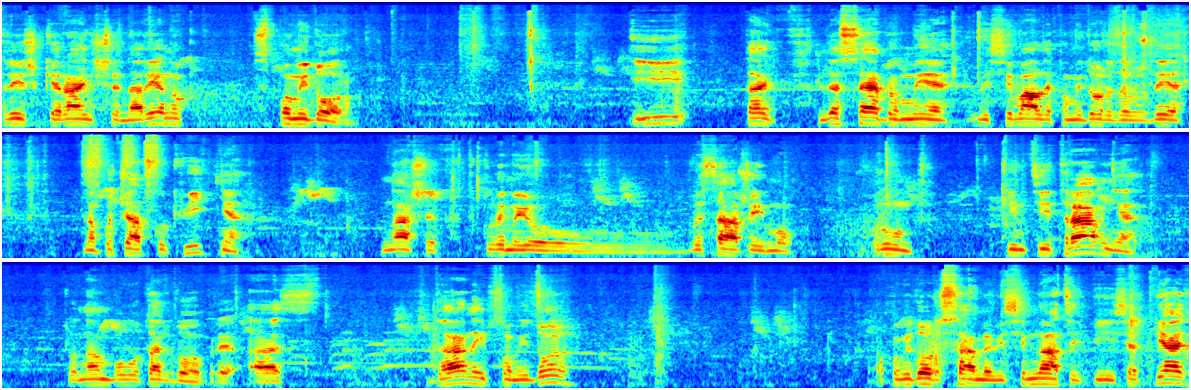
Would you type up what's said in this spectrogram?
трішки раніше на ринок з помідором. І так для себе ми висівали помідори завжди на початку квітня, наших, коли ми його висаджуємо в ґрунт в кінці травня, то нам було так добре. А даний помідор, а помідор саме 1855,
